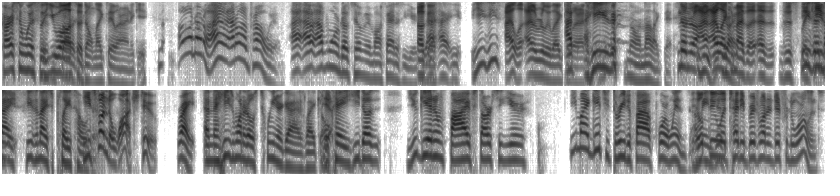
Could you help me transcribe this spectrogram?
Carson Wentz. so you also don't like Taylor Heinicke. Oh no, no, I, I don't have a problem with him. I, I I've warmed up to him in my fantasy year. Okay. I, I, he's he's I, li- I really like I- Taylor Heinicke. he's no, not like that. No, no, I, I like him right. as a as a, just like He's, he's a nice he's a nice placeholder. he's fun to watch too. right? And he's one of those tweener guys. Like, Yeah. okay, he does. You get him five starts a year, he might get you three to five, four wins. He'll mean, do just- what Teddy Bridgewater did for New Orleans.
